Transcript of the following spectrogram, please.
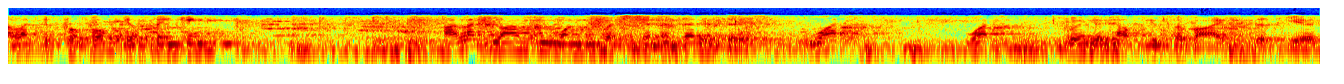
I'd like to provoke your thinking. I'd like to ask you one question, and that is this. What, what's going to help you survive this year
